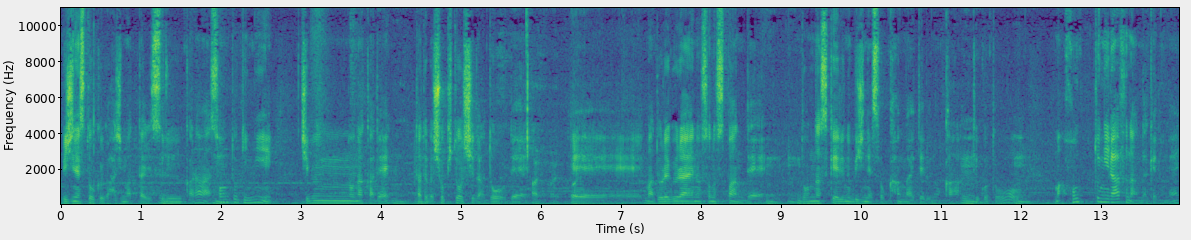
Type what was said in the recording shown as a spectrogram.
ビジネストークが始まったりするから、うん。その時に自分の中で、うん。例えば初期投資がどうで、どれぐらいのそのスパンでうんうん。どんなスケールのビジネスを考えてるのかっていうことを、うん。まあ、本当にラフなんだけどね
